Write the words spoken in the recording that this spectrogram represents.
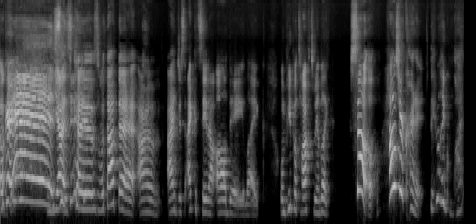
okay? Yes. yes because without that um i just i could say that all day like when people talk to me i'm like so how's your credit? They're like what?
